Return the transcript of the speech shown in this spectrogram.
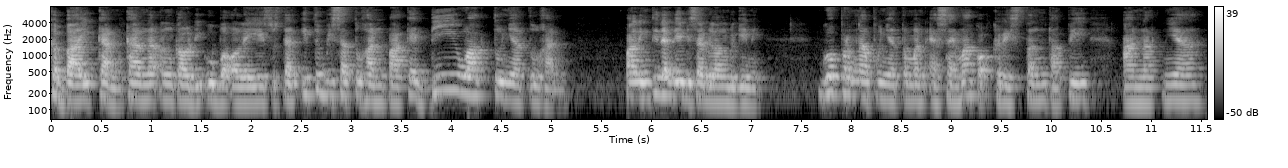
kebaikan karena engkau diubah oleh Yesus? Dan itu bisa Tuhan pakai di waktunya Tuhan. Paling tidak dia bisa bilang begini. Gue pernah punya teman SMA kok Kristen, tapi anaknya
